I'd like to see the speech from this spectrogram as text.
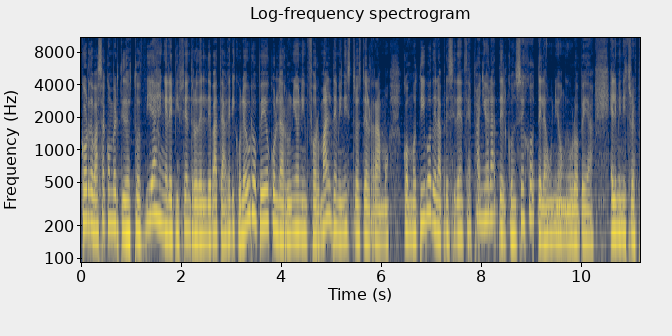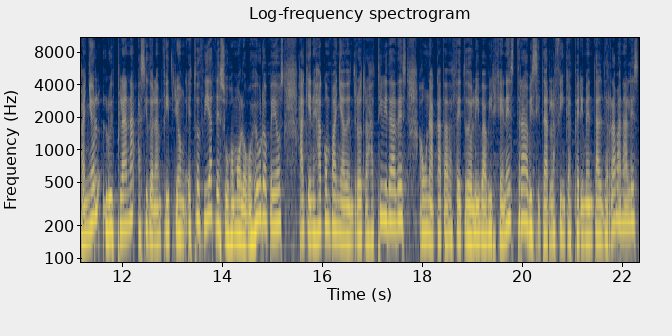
Córdoba se ha convertido estos días en el epicentro del debate agrícola europeo con la reunión informal de ministros del ramo, con motivo de la presidencia española del Consejo de la Unión Europea. El ministro español, Luis Plana, ha sido el anfitrión estos días de sus homólogos europeos, a quienes ha acompañado, entre otras actividades, a una cata de aceite de oliva virgen extra, a visitar la finca experimental de Rabanales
